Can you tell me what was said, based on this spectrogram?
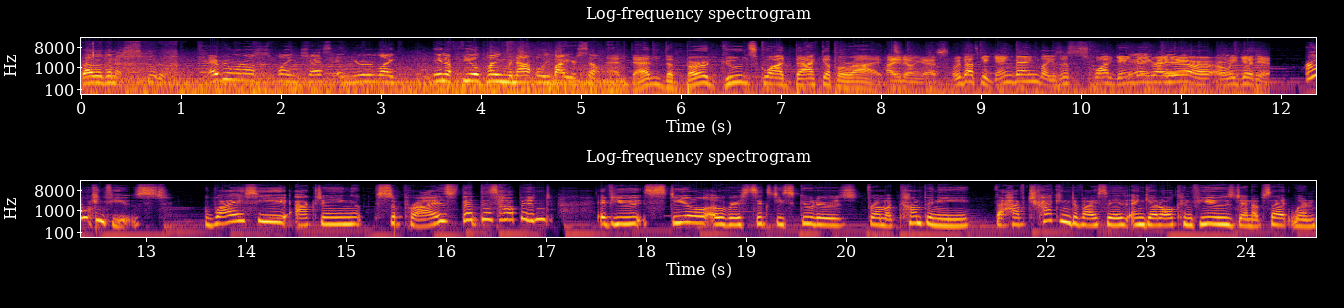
rather than a scooter? Everyone else is playing chess and you're like in a field playing Monopoly by yourself. And then the Bird Goon Squad backup arrived. How you doing, guys? Are we about to get gangbanged? Like, is this squad gangbang right here, or are we good here? I'm confused. Why is he acting surprised that this happened? If you steal over 60 scooters from a company that have tracking devices and get all confused and upset when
